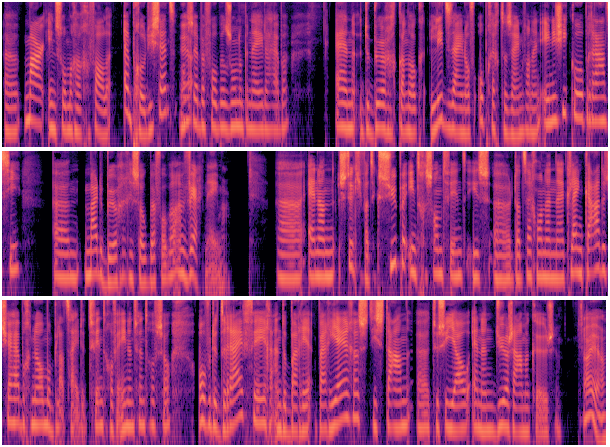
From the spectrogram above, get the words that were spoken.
uh, maar in sommige gevallen een producent. Als ja. ze bijvoorbeeld zonnepanelen hebben. En de burger kan ook lid zijn of oprichter zijn van een energiecoöperatie. Um, maar de burger is ook bijvoorbeeld een werknemer. Uh, en een stukje wat ik super interessant vind, is uh, dat zij gewoon een uh, klein kadertje hebben genomen bladzijde 20 of 21 of zo. Over de drijfvegen en de barri barrières die staan tussen jou en een duurzame keuze. Oh ja.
